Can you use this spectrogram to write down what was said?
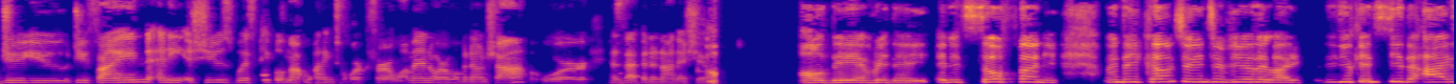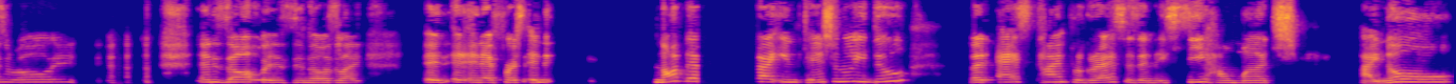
Do you do you find any issues with people oh. not wanting to work for a woman or a woman owned shop or has that been a non-issue oh. All day every day and it's so funny when they come to interview they're like you can see the eyes rolling and it's always you know it's like and, and at first and not that i intentionally do but as time progresses and they see how much i know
